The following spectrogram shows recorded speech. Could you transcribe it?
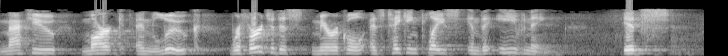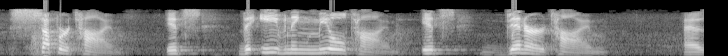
Matthew, Mark, and Luke, refer to this miracle as taking place in the evening. It's supper time. It's the evening meal time. It's dinner time, as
